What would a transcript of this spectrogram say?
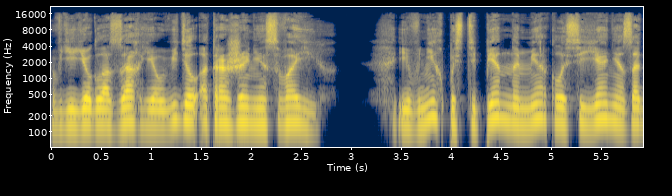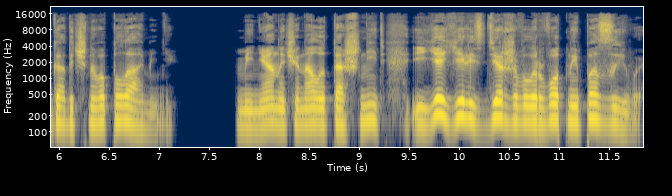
В ее глазах я увидел отражение своих, и в них постепенно меркло сияние загадочного пламени. Меня начинало тошнить, и я еле сдерживал рвотные позывы.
